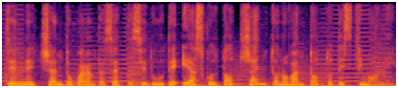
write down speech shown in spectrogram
tenne 147 sedute e ascoltò 198 testimoni.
